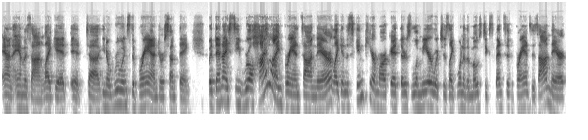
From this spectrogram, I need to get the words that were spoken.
on Amazon. Like it, it, uh, you know, ruins the brand or something. But then I see real highline brands on there, like in the skincare market. There's La Mer, which is like one of the most expensive brands, is on there.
